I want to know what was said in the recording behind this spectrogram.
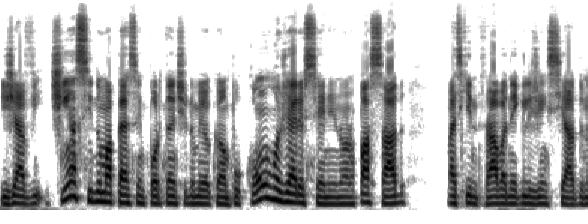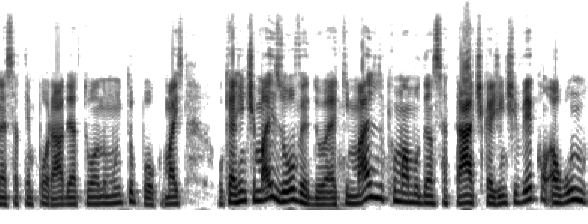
e já vi, tinha sido uma peça importante do meio-campo com o Rogério Ceni no ano passado, mas que estava negligenciado nessa temporada e atuando muito pouco. Mas o que a gente mais ouve, Edu, é que mais do que uma mudança tática, a gente vê algum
